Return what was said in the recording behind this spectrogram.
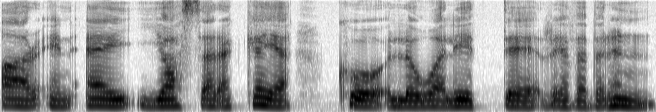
آر این ای یا سرکه که لولیت ریوبرن.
